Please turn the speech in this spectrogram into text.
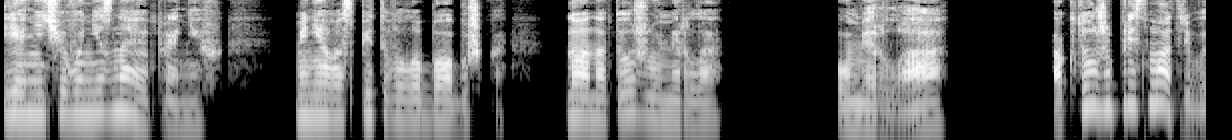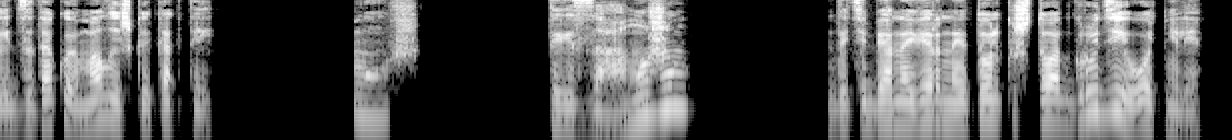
Я ничего не знаю про них. Меня воспитывала бабушка, но она тоже умерла». «Умерла? А кто же присматривает за такой малышкой, как ты? Муж. Ты замужем? Да тебя, наверное, только что от груди отняли.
